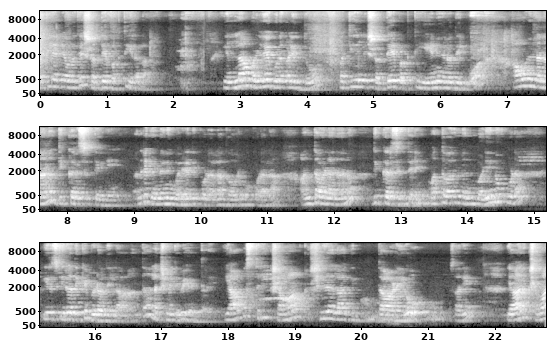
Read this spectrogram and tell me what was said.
ಪತಿಯಲ್ಲಿ ಅವರಿಗೆ ಶ್ರದ್ಧೆ, ಭಕ್ತಿ ಇರಲ್ಲ. ಎಲ್ಲ ಒಳ್ಳೆಯ ಗುಣಗಳಿದ್ದು ಪತಿಯಲ್ಲಿ ಶ್ರದ್ಧೆ, ಭಕ್ತಿ ಏನು ಇರೋದಿಲ್ವೋ ಅವಳನ್ನು ನಾನು ಧಿಕ್ಕರಿಸುತ್ತೇನೆ. ಅಂದರೆ ಗಂಡನಿಗೆ ಮರ್ಯಾದೆ ಕೊಡಲ್ಲ, ಗೌರವ ಕೊಡಲ್ಲ ಅಂಥವಳನ್ನ ನಾನು ಧಿಕ್ಕರಿಸುತ್ತೇನೆ. ಮತ್ತು ಅವರು ನನ್ನ ಬಳಿನೂ ಕೂಡ ಇರೋದಕ್ಕೆ ಬಿಡೋದಿಲ್ಲ ಅಂತ ಲಕ್ಷ್ಮೀದೇವಿ ಹೇಳ್ತಾರೆ. ಯಾವ ಸ್ತ್ರೀ ಕ್ಷಮಾಶೀಲಲಾಗಿದ್ದಾಳೆಯೋ ಸಾರಿ ಯಾರು ಕ್ಷಮಾ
